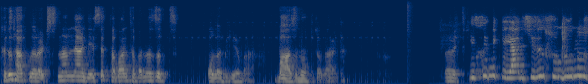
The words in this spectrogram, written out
kadın hakları açısından neredeyse taban tabana zıt olabiliyor bazı noktalarda. Evet. Kesinlikle yani sizin sunduğunuz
